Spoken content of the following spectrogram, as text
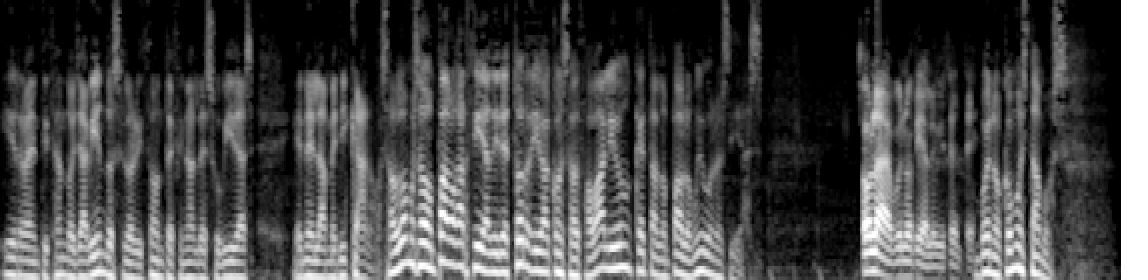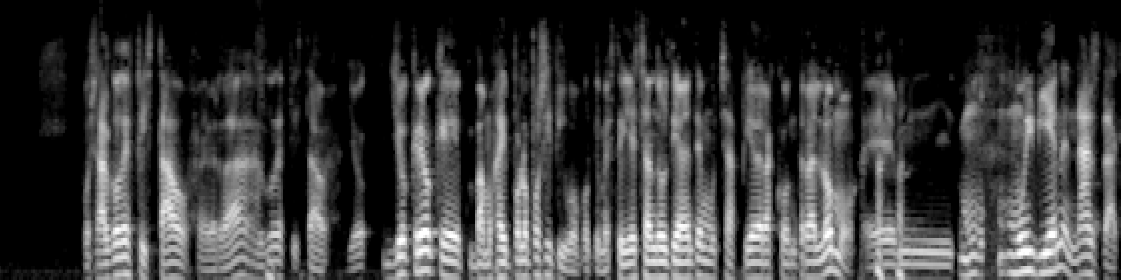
y ralentizando ya viéndose el horizonte final de subidas en el americano. Saludamos a don Pablo García, director de IVA Salfavalio. ¿Qué tal, don Pablo? Muy buenos días. Hola, buenos días, Luis Vicente. Bueno, ¿cómo estamos? Pues algo despistado, de verdad, algo despistado. Yo, yo creo que vamos a ir por lo positivo, porque me estoy echando últimamente muchas piedras contra el lomo. Em, muy bien en Nasdaq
